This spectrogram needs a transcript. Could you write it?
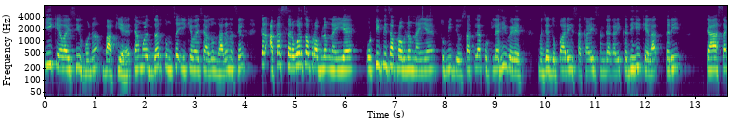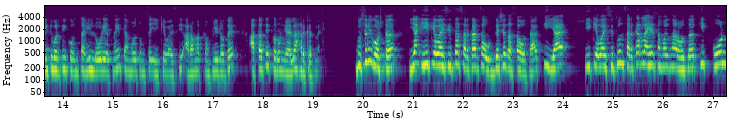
ई के वाय सी होणं बाकी आहे. त्यामुळे जर तुमचं ई के वाय सी अजून झालं नसेल तर आता सर्व्हरचा प्रॉब्लेम नाही आहे ओ टी पीचा प्रॉब्लेम नाही आहे तुम्ही दिवसातल्या कुठल्याही वेळेत म्हणजे दुपारी सकाळी संध्याकाळी कधीही केलात तरी त्या साईटवरती कोणताही लोड येत नाही. त्यामुळे तुमचं ई के वाय सी आरामात कंप्लीट होतंय. आता ते करून घ्यायला हरकत नाही. दुसरी गोष्ट या ई के वाय सीचा सरकारचा उद्देशच असा होता की या ई के वाय सीतून सरकारला हे समजणार होतं की कोण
